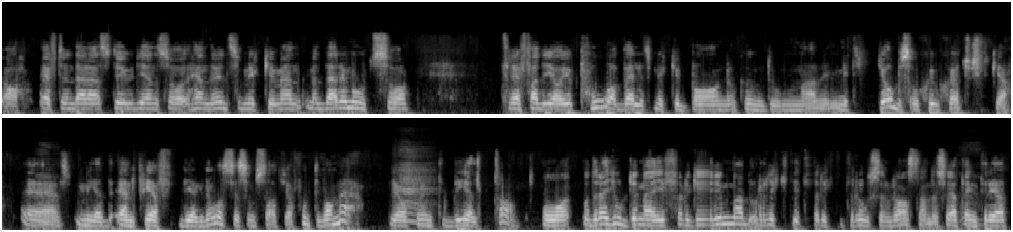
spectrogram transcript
ja, efter den där studien så hände det inte så mycket men, men däremot så träffade jag ju på väldigt mycket barn och ungdomar i mitt jobb som sjuksköterska eh, med NPF-diagnoser som sa att jag får inte vara med. Jag får inte delta. Och, och det där gjorde mig förgrymmad och riktigt, riktigt rosenrasande. Så jag tänkte det att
